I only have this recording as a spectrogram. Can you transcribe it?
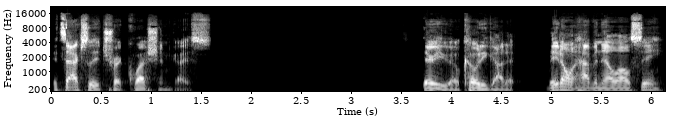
It's actually a trick question, guys. There you go. Cody got it. They don't have an LLC.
